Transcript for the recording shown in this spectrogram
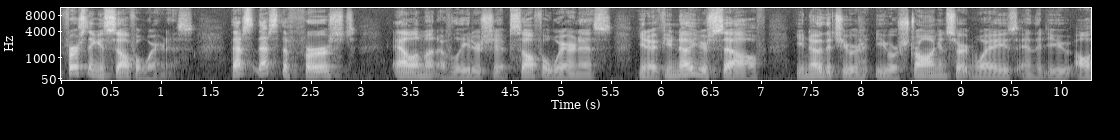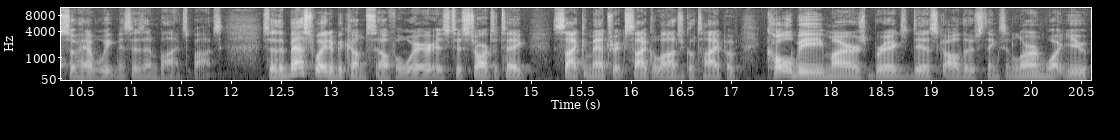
first thing is self-awareness. That's, that's the first element of leadership, self-awareness. You know, if you know yourself, you know that you are, you are strong in certain ways and that you also have weaknesses and blind spots. So the best way to become self-aware is to start to take psychometric, psychological type of Kolbe, Myers-Briggs, DISC, all those things and learn what you,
